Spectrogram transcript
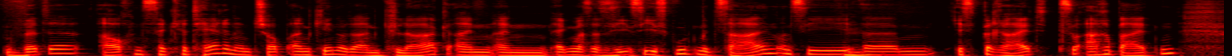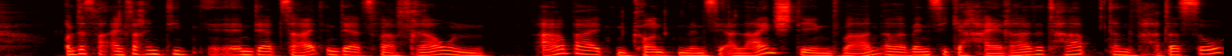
würde auch einen Sekretärinnenjob angehen oder einen Clerk, ein, ein irgendwas. Also sie, sie ist gut mit Zahlen und sie mhm. ähm, ist bereit zu arbeiten. Und das war einfach in, die, in der Zeit, in der zwar Frauen arbeiten konnten, wenn sie alleinstehend waren, aber wenn sie geheiratet haben, dann war das so,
